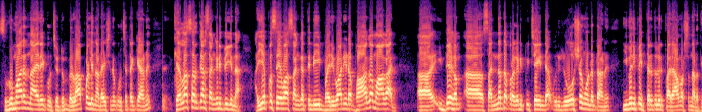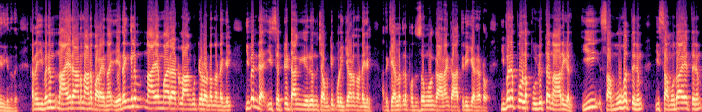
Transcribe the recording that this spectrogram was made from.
സുകുമാരൻ നായരെ കുറിച്ചിട്ടും വെള്ളാപ്പള്ളി നടേശനെ കുറിച്ചിട്ടൊക്കെയാണ് കേരള സർക്കാർ സംഘടിപ്പിക്കുന്ന അയ്യപ്പ സേവാ സംഘത്തിന്റെ ഈ പരിപാടിയുടെ ഭാഗമാകാൻ ഇദ്ദേഹം സന്നദ്ധ പ്രകടിപ്പിച്ചതിന്റെ ഒരു രോഷം കൊണ്ടിട്ടാണ് ഇവനിപ്പോൾ ഇത്തരത്തിലൊരു പരാമർശം നടത്തിയിരിക്കുന്നത്. കാരണം ഇവനും നായരാണെന്നാണ് പറയുന്നത്. ഏതെങ്കിലും നായന്മാരായിട്ടുള്ള ആൺകുട്ടികളുണ്ടെന്നുണ്ടെങ്കിൽ ഇവന്റെ ഈ സെപ്റ്റി ടാങ്ക് കയറി ഒന്ന് ചവിട്ടി പൊളിക്കുകയാണെന്നുണ്ടെങ്കിൽ അത് കേരളത്തിലെ പൊതുസമൂഹം കാണാൻ കാത്തിരിക്കുകയാണ് കേട്ടോ. ഇവനെപ്പോലുള്ള പുഴുത്ത നാറികൾ ഈ സമൂഹത്തിനും ഈ സമുദായത്തിനും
